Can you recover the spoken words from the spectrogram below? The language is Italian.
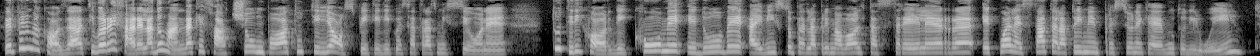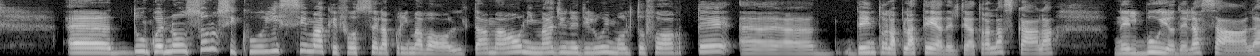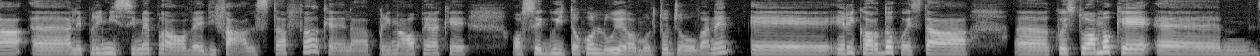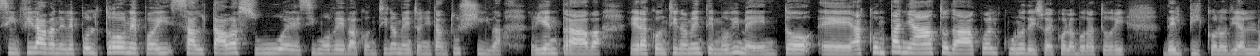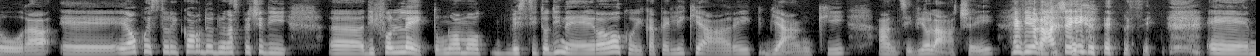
Per prima cosa ti vorrei fare la domanda che faccio un po' a tutti gli ospiti di questa trasmissione. Tu ti ricordi come e dove hai visto per la prima volta Strehler e qual è stata la prima impressione che hai avuto di lui? Eh, dunque, non sono sicurissima che fosse la prima volta, ma ho un'immagine di lui molto forte eh, dentro la platea del Teatro alla Scala, nel buio della sala, eh, alle primissime prove di Falstaff, che è la prima opera che ho seguito con lui, ero molto giovane, e, e ricordo questa uh, quest'uomo che eh, si infilava nelle poltrone, poi saltava su e si muoveva continuamente, ogni tanto usciva, rientrava, era continuamente in movimento, eh, accompagnato da qualcuno dei suoi collaboratori del piccolo di allora. E, e ho questo ricordo di una specie di, uh, di folletto, un uomo vestito di nero, con i capelli chiari, bianchi, anzi violacei. Violacei? sì. e,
